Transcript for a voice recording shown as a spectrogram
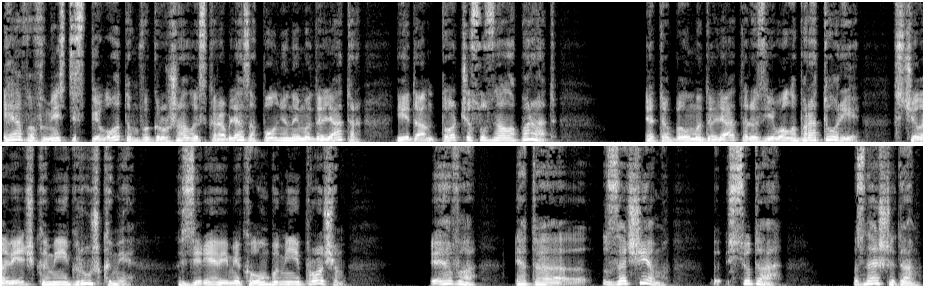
Эва вместе с пилотом выгружала из корабля заполненный модулятор, и Дан тотчас узнал аппарат. Это был модулятор из его лаборатории, с человечками и игрушками, с деревьями, клумбами и прочим. «Эва, это... зачем? Сюда!» «Знаешь ли, дам,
